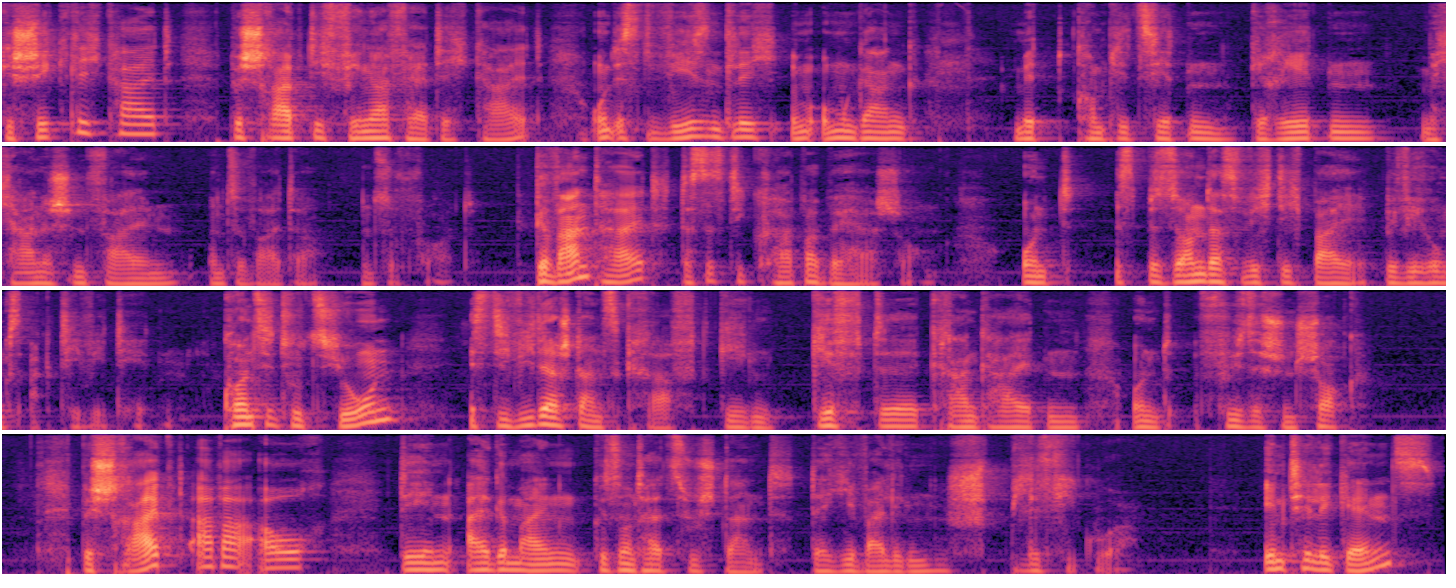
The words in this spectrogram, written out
Geschicklichkeit beschreibt die Fingerfertigkeit und ist wesentlich im Umgang mit komplizierten Geräten, mechanischen Fallen und so weiter und so fort. Gewandtheit, das ist die Körperbeherrschung und ist besonders wichtig bei Bewegungsaktivitäten. Konstitution ist die Widerstandskraft gegen Gifte, Krankheiten und physischen Schock. Beschreibt aber auch den allgemeinen Gesundheitszustand der jeweiligen Spielfigur. Intelligenz,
